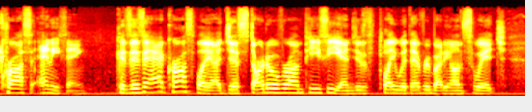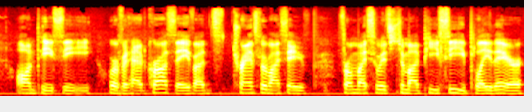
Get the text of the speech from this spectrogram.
cross anything. Because if it had crossplay, I'd just start over on PC and just play with everybody on Switch on PC. Or if it had cross save, I'd transfer my save from my Switch to my PC, play there,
